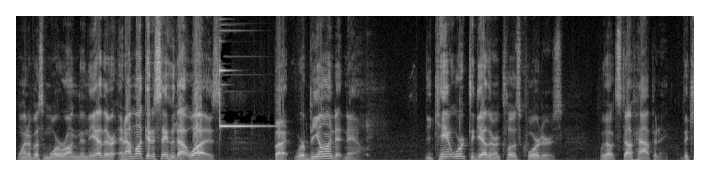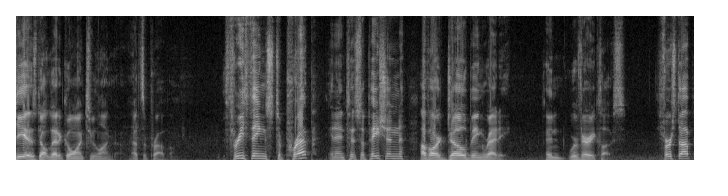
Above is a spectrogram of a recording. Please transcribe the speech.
One of us more wrong than the other. And I'm not going to say who that was, but we're beyond it now. You can't work together in close quarters without stuff happening. The key is don't let it go on too long, though. That's the problem. Three things to prep in anticipation of our dough being ready. And we're very close. First up,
